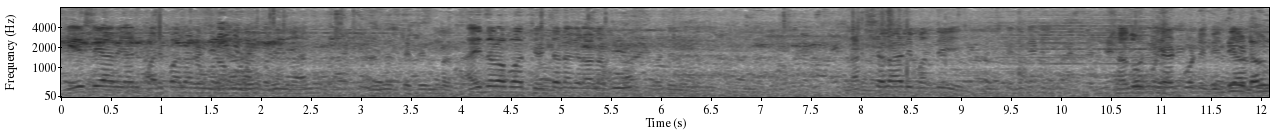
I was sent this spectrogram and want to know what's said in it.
కేసీఆర్ గారి పరిపాలన హైదరాబాద్ జంట నగరాలకు లక్షలాది మంది చదువుకునేటువంటి విద్యార్థులు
